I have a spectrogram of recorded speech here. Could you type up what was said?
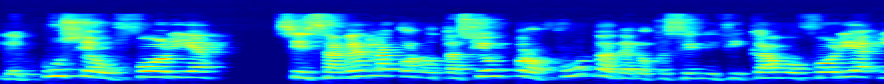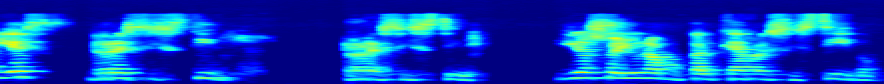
le puse euforia, sin saber la connotación profunda de lo que significaba euforia y es resistir, resistir. Yo soy una mujer que ha resistido.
